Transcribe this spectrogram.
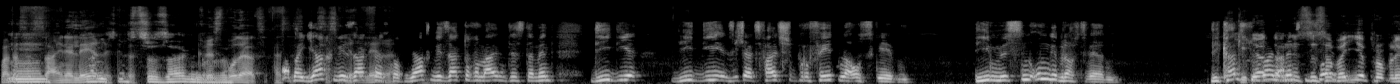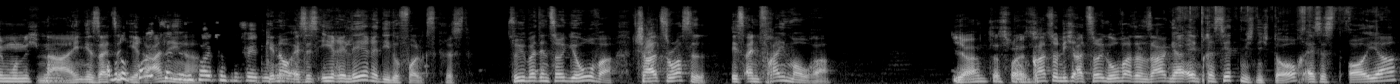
Weil das ist seine Kann Lehre, ich nichts Christ. zu sagen, Christ, Bruder. Das, Aber das ist Jahwe sagt das Lehre. doch. Jahwe sagt doch im Alten Testament, die, die, die, die sich als falsche Propheten ausgeben, die müssen umgebracht werden. Wie kannst du Ja, einem dann ist Menschen es aber folgen? ihr Problem und nicht mein. Nein, ihr seid Aber du ihre Anhänger. Propheten. Genau, Bruder. es ist ihre Lehre, die du folgst, Christ. So wie bei den Zeugen Jehova. Charles Russell ist ein Freimaurer. Ja, das weiß Du ich. kannst doch nicht als Zeuge Jehova dann sagen, ja, er interessiert mich nicht. Doch, es ist euer,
